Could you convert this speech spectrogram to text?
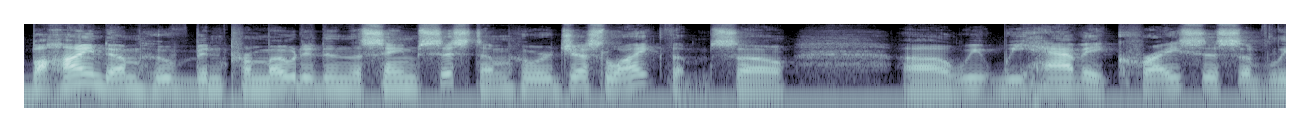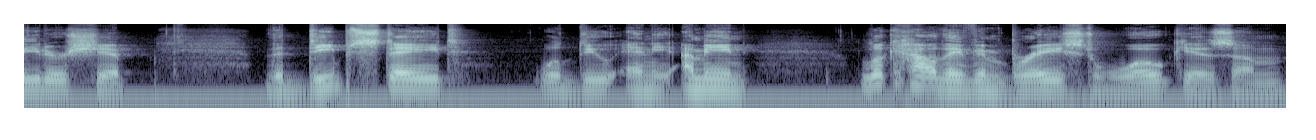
behind them who've been promoted in the same system who are just like them. So uh, we, we have a crisis of leadership. The deep state will do any. I mean, look how they've embraced wokeism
